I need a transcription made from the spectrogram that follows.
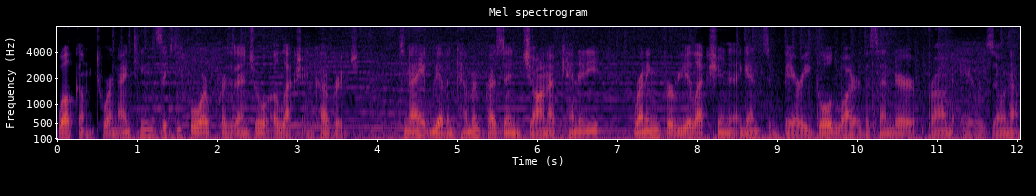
Welcome to our 1964 presidential election coverage. Tonight we have incumbent President John F. Kennedy running for re election against Barry Goldwater, the senator from Arizona.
